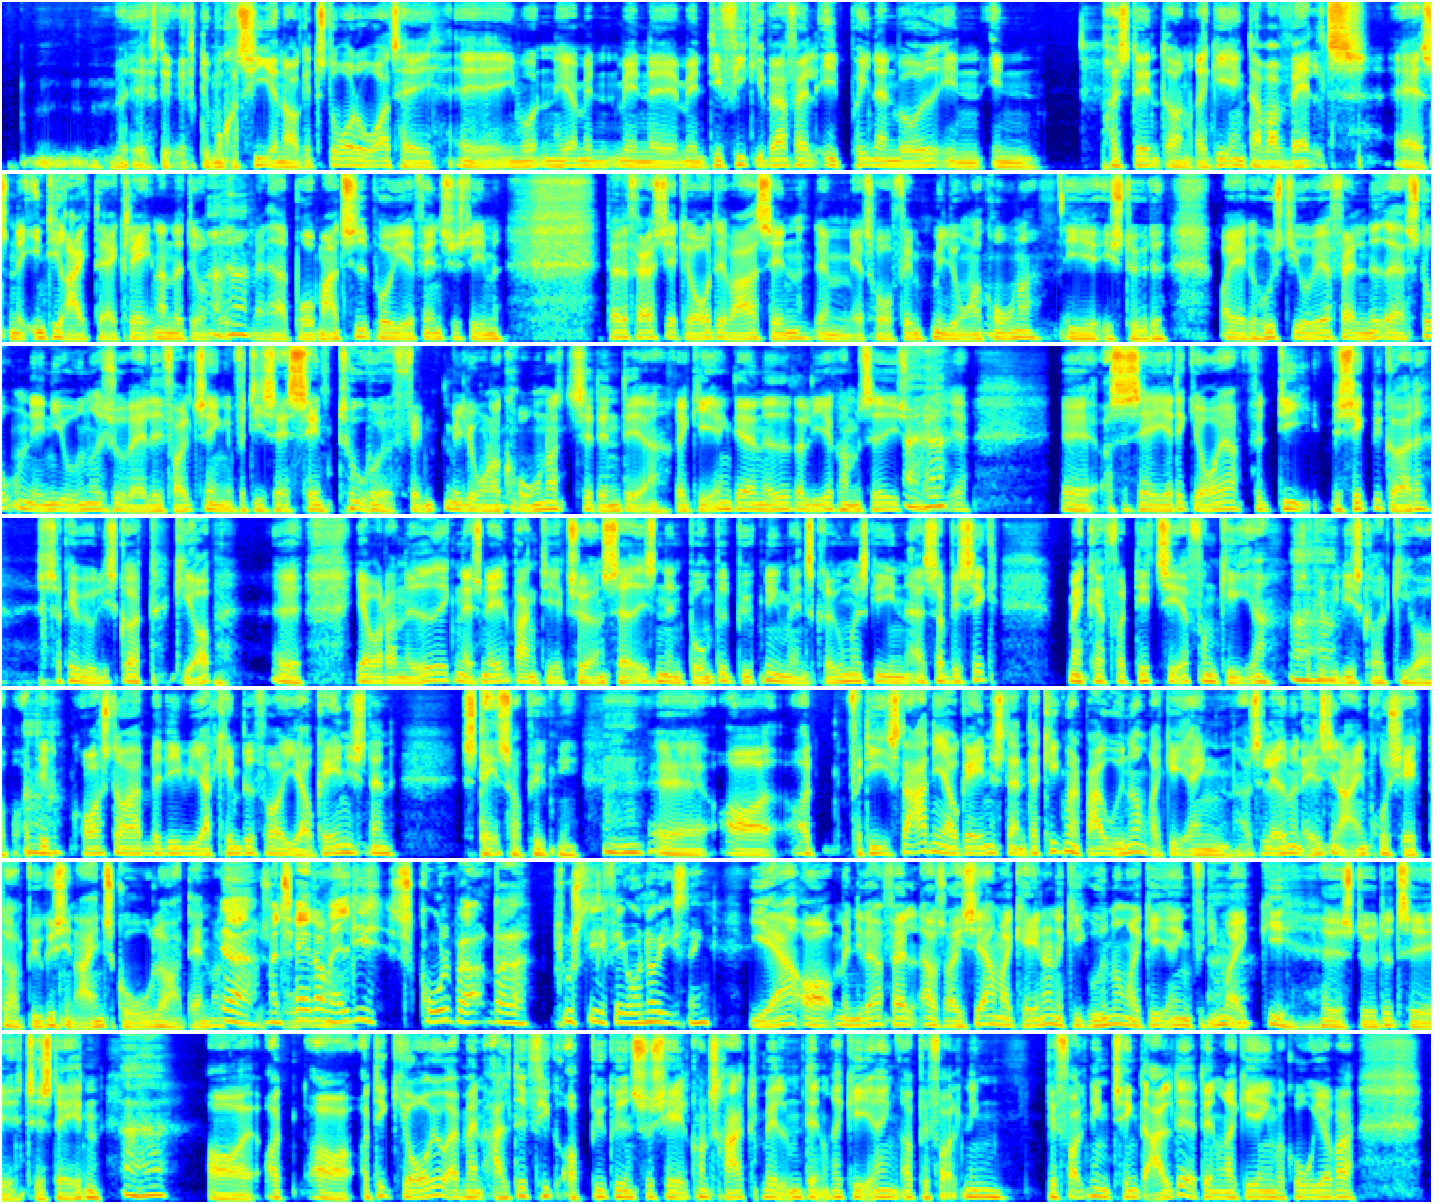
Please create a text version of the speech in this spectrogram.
øh, demokrati er nok et stort ord at tage øh, i munden her, men, men, øh, men de fik i hvert fald et, på en eller anden måde en, en præsident og en regering, der var valgt af sådan indirekte af klanerne. Det var noget, Aha. man havde brugt meget tid på i FN-systemet. Der det første, jeg gjorde, det var at sende dem, jeg tror, 15 millioner kroner i, i støtte. Og jeg kan huske, de var ved at falde ned af stolen inde i Udenrigsudvalget i Folketinget, fordi de sagde, send du 15 millioner kroner til den der regering dernede, der lige er kommet til i Somalia. Aha. Øh, og så sagde jeg, ja, det gjorde jeg, fordi hvis ikke vi gør det, så kan vi jo lige så godt give op. Øh, jeg var dernede, ikke? Nationalbankdirektøren sad i sådan en bumpet bygning med en skrivemaskine. Altså, hvis ikke man kan få det til at fungere, Aha. så kan vi lige så godt give op. Og Aha. det også der med det, vi har kæmpet for i Afghanistan, statsopbygning. Mm-hmm. Øh, og, og fordi i starten i Afghanistan, der gik man bare udenom regeringen, og så lavede man alle sine egne projekter og byggede sine egne skoler. Og Danmark ja, man talte om alle de skolebørn, der pludselig fik undervisning. Ja, og, men i hvert fald, altså især amerikanerne gik udenom regeringen, for de Aha. må ikke give øh, støtte til, til staten. Aha. Og, og, og, og det gjorde jo, at man aldrig fik opbygget en social kontrakt mellem den regering og befolkningen. Befolkningen tænkte aldrig, at den regering var god. Jeg var,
